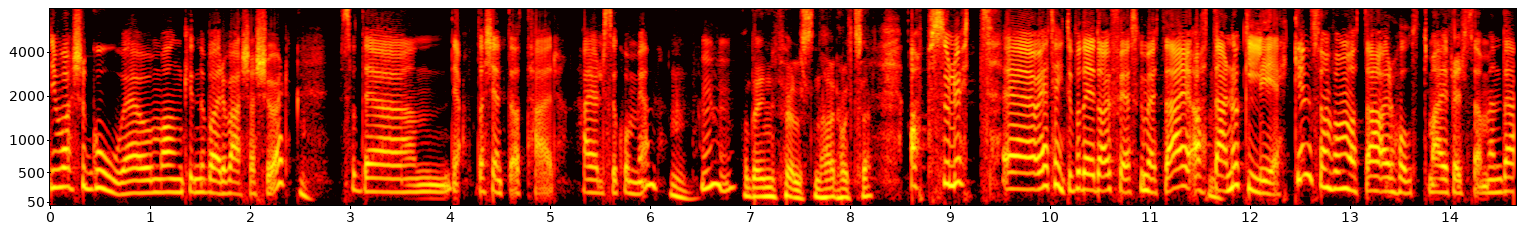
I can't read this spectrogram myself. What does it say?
De var så gode, og man kunne bare være seg sjøl. Så det, ja, da kjente jeg at her har jeg lyst til å komme igjen. Og den følelsen har holdt seg? Absolutt. Eh, og jeg tenkte på det i dag før jeg skulle møte deg, at det er nok leken som på en måte har holdt meg i Frelsesarmeen. Det,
